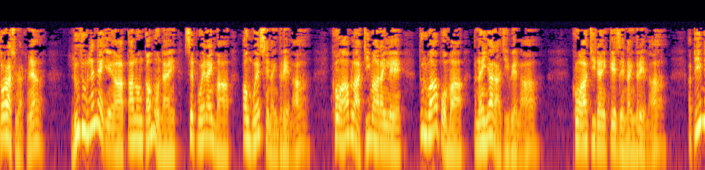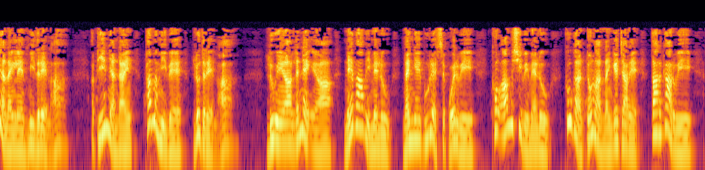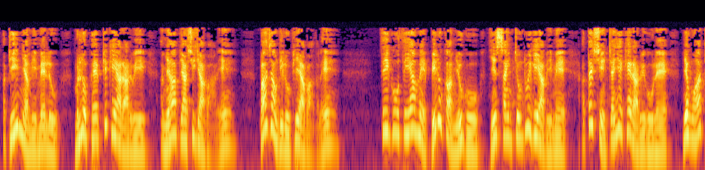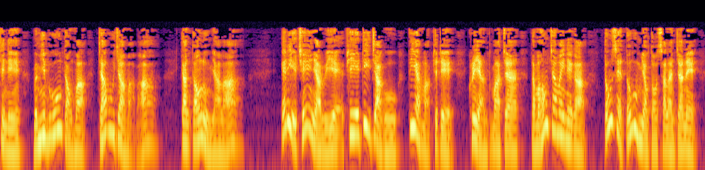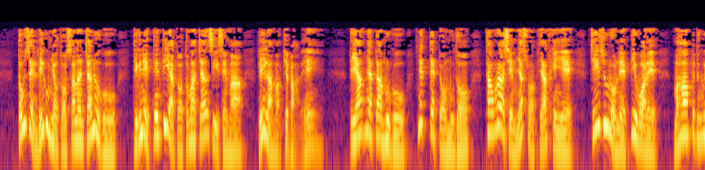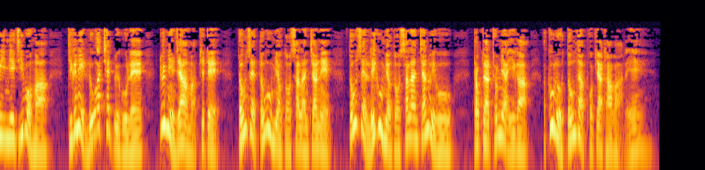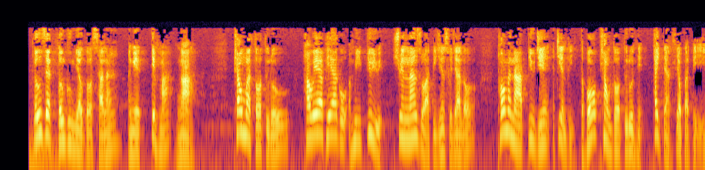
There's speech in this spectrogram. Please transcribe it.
တော်ရရှိမြခင်ဗျာလူသူလက်နဲ့အင်အားတာလွန်ကောင်းမွန်တိုင်းစစ်ပွဲတိုင်းမှာအောင်ပွဲဆင်နိုင်တဲ့လားခွန်အားဗလာကြီးမားတိုင်းလဲသူတစ်ပါးအပေါ်မှာအနိုင်ရတာကြီးပဲလားခွန်အားကြီးတိုင်းကယ်ဆယ်နိုင်တဲ့လားအပြေးမြန်တိုင်းလဲမှီတဲ့လားအပြေးမြန်တိုင်းဖတ်မမိပဲလွတ်တဲ့လားလူအင်အားလက်နဲ့အင်အားနှဲပါပြီမဲ့လို့နိုင်ငံဘူးတဲ့စစ်ပွဲတွေခွန်အားမရှိပေမဲ့လို့ခုခံတွန်းလှန်နိုင်ခဲ့ကြတဲ့တာရကတွေအပြေးမြန်ပေမဲ့လို့ မလွတ်ဖဲဖြစ်ခဲ့ရတာတွေအများအပြားရှိကြပါတယ်။ဘာကြောင့်ဒီလိုဖြစ်ရပါသလဲ။သေကိုသေရမဲ့ဘေးဒုက္ခမျိုးကိုရင်ဆိုင်ကြုံတွေ့ခဲ့ရပေမဲ့အသက်ရှင်ကြံ့ရက်ခဲ့တာတွေကိုလည်းမျက်ဝါးထင်ထင်မမြင်ဘူးတောင်မှကြားဘူးကြမှာပါ။ကံကောင်းလို့များလား။အဲ့ဒီအချင်းအရာတွေရဲ့အဖြေအတိအကျကိုသိရမှာဖြစ်တဲ့ခရိယန်တမန်ကျမ်းဓမ္မဟောင်းကျမ်းမိုင်းတွေက33ခုမြောက်သောဆာလံကျမ်းနဲ့34ခုမြောက်သောဆာလံကျမ်းတို့ကို ဒီကနေ့တင်ပြရသောတမန်ကျမ်းအစီအစဉ်မှာလေ့လာမှာဖြစ်ပါတယ်။တရားမျှတမှုကိုနှစ်သက်တော်မူသောထာဝရရှင်မြတ်စွာဘုရားသခင်ရဲ့ကျေးဇူးတော်နဲ့ပြည့်ဝတဲ့မဟာပထဝီမြေကြီးပေါ်မှာဒီကနေ့လိုအပ်ချက်တွေကိုလည်းတွေ့မြင်ကြရမှာဖြစ်တဲ့33ခုမြောက်သောဆာလံကျမ်းနဲ့34ခုမြောက်သောဆာလံကျမ်းတွေကိုဒေါက်တာထွန်းမြတ်ရေးကအခုလိုသုံးသပ်ဖော်ပြထားပါတယ်33ခုမြောက်သောဆာလံအငယ်1မှ9 ဖြောင့်မတ်သောသူတို့ထာဝရဘုရားကိုအမိပြု၍ရှင်လန်းစွာတည်ခြင်းဆိုကြလော့ထောမနာပြုခြင်းအကျင့်သည်သဘောဖြောင့်သောသူတို့နှင့်ထိုက်တန်လျောက်ပတ်ပေ၏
